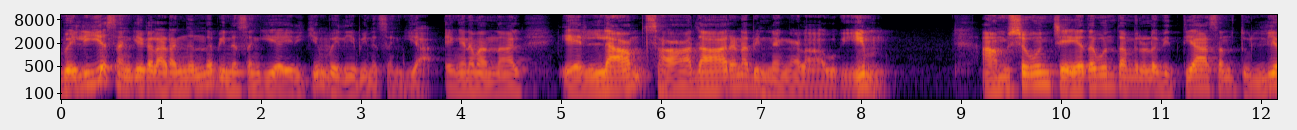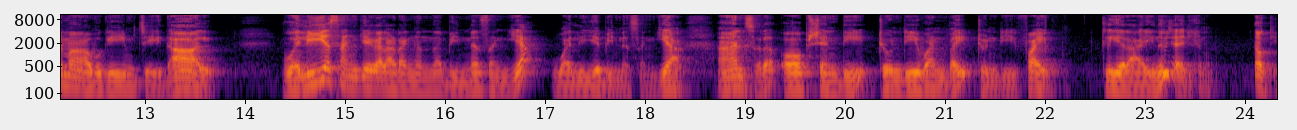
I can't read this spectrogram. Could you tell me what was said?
വലിയ സംഖ്യകളടങ്ങുന്ന ഭിന്നസംഖ്യയായിരിക്കും വലിയ ഭിന്നസംഖ്യ. എങ്ങനെ വന്നാൽ? എല്ലാം സാധാരണ ഭിന്നങ്ങളാവുകയും അംശവും ഛേദവും തമ്മിലുള്ള വ്യത്യാസം തുല്യമാവുകയും ചെയ്താൽ വലിയ സംഖ്യകളടങ്ങുന്ന ഭിന്നസംഖ്യ വലിയ ഭിന്നസംഖ്യ. Answer option D twenty one by twenty five. Clear ആയി എന്ന് വിചാരിക്കണം ഓക്കെ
